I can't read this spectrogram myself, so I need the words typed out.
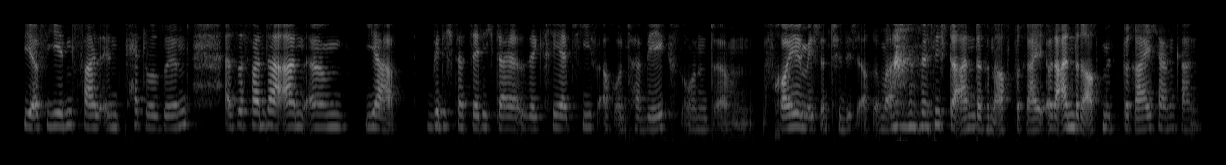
die auf jeden Fall in petto sind. Also von da an, ähm, ja, bin ich tatsächlich da sehr kreativ auch unterwegs und ähm, freue mich natürlich auch immer, wenn ich da anderen auch bereich oder andere auch mit bereichern kann.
